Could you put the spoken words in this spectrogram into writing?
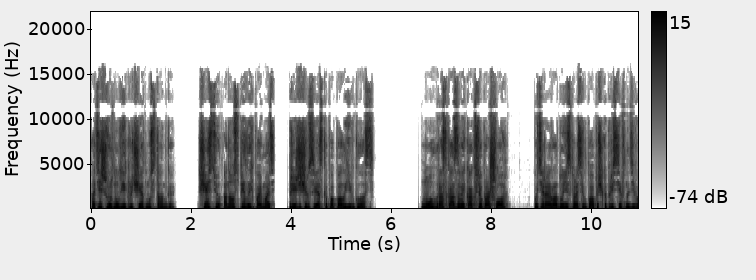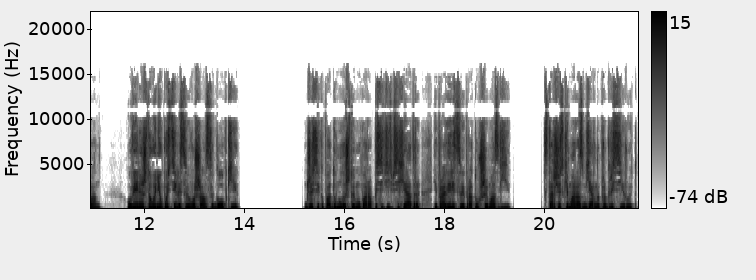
Отец швырнул ей ключи от «Мустанга». К счастью, она успела их поймать, прежде чем связка попала ей в глаз. — Ну, рассказывай, как все прошло? — потирая ладони, спросил папочка, присев на диван. — Уверен, что вы не упустили своего шанса, голубки. Джессика подумала, что ему пора посетить психиатра и проверить свои протухшие мозги. Старческий маразм явно прогрессирует.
